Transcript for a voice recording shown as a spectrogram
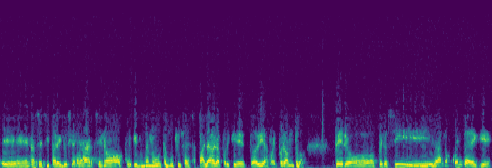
eh, no sé si para ilusionarse, no, porque no me gusta mucho usar esas palabras porque todavía es muy pronto, pero, pero sí darnos cuenta de que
